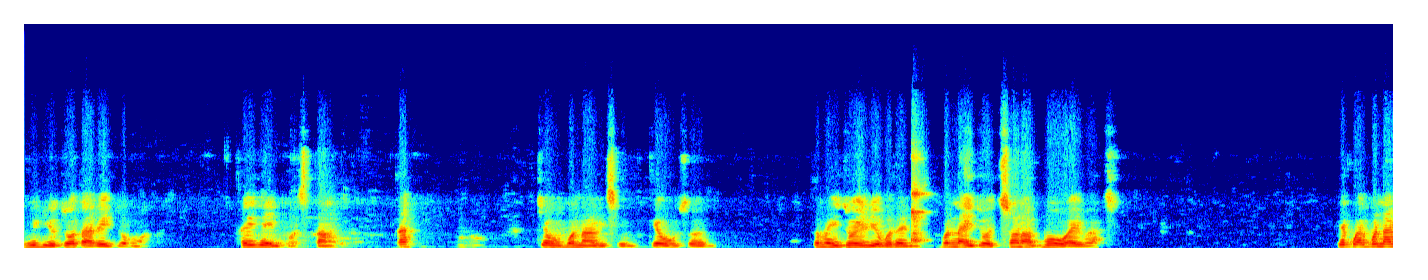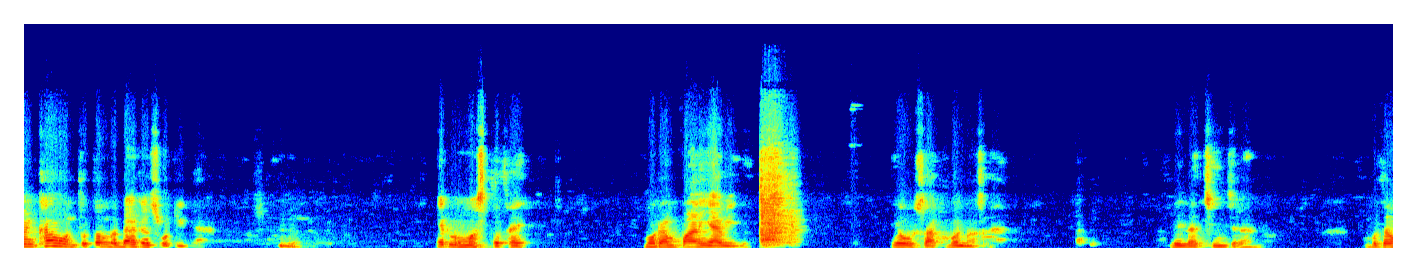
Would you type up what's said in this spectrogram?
વીડિયો જોતા રહીજો આમાં. થઈ જાય ને તાણ કેવું બનાવી છે કેવું છે તમે જોઈ લ્યો બધા બનાવી જો ચણા બહુ આવ્યા છે. એકવાર બનાવીને ખાવો ને તો તમને દાઢે સોટી જાય. એટલું મસ્ત થાય. મોઢામાં પાણી આવી જાય. એવું શાક બને છે. લીલા જીંજરા બધા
